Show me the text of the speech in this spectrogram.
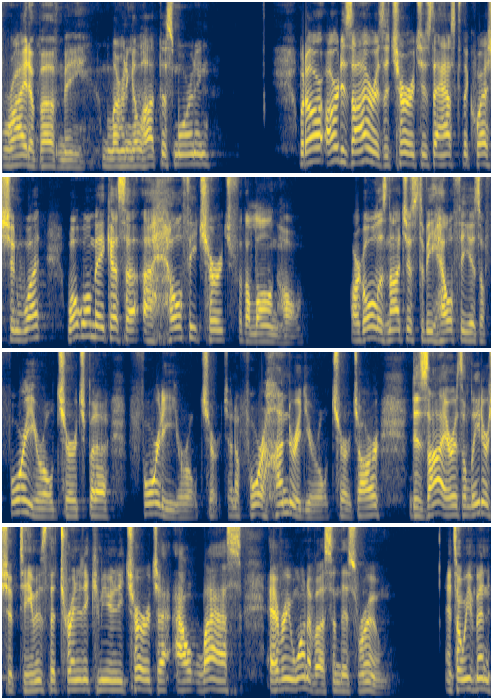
right above me. I'm learning a lot this morning. But our, our desire as a church is to ask the question what, what will make us a, a healthy church for the long haul? Our goal is not just to be healthy as a four year old church, but a 40 year old church and a 400 year old church. Our desire as a leadership team is that Trinity Community Church outlasts every one of us in this room. And so we've been,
